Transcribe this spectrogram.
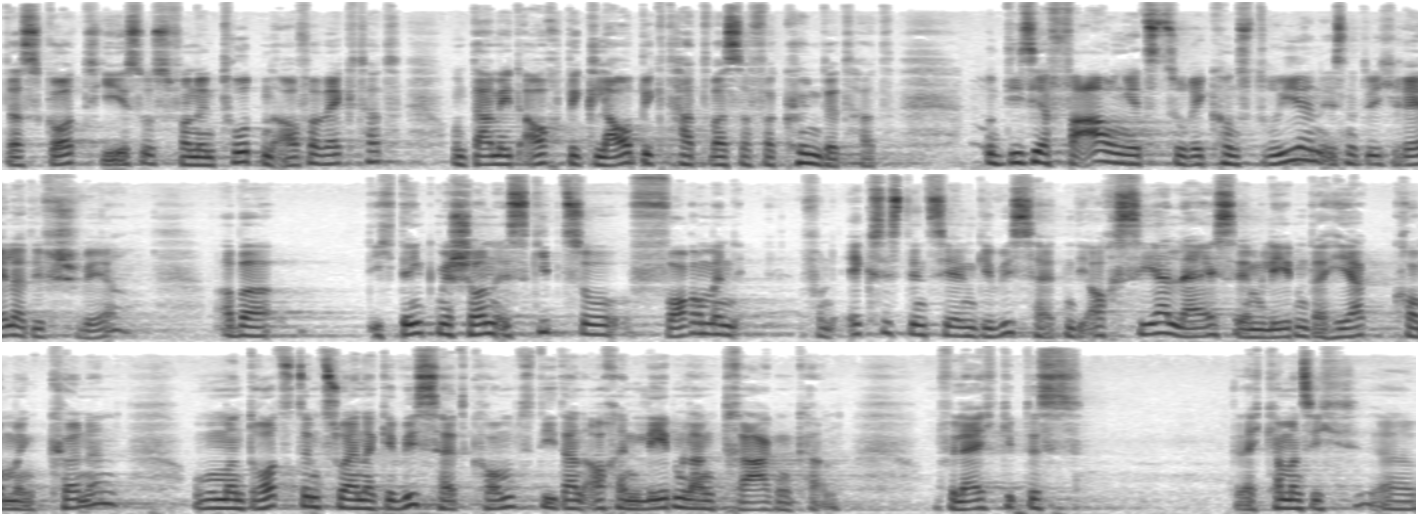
dass Gott Jesus von den Toten auferweckt hat und damit auch beglaubigt hat, was er verkündet hat. Und diese Erfahrung jetzt zu rekonstruieren, ist natürlich relativ schwer. Aber ich denke mir schon, es gibt so Formen von existenziellen Gewissheiten, die auch sehr leise im Leben daherkommen können und wo man trotzdem zu einer Gewissheit kommt, die dann auch ein Leben lang tragen kann. Und vielleicht gibt es, vielleicht kann man sich äh,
